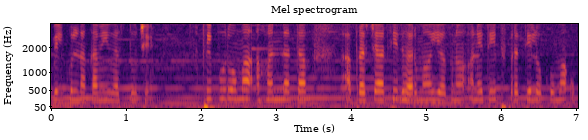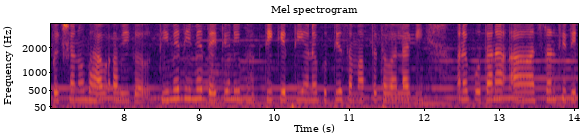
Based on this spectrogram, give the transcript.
બિલકુલ નકામી વસ્તુ છે. ત્રિપુરોમાં અહન્નતા, આ પ્રચારથી ધર્મ, યજ્ઞ અને તીર્થ પ્રત્યે લોકોમાં ઉપેક્ષાનો ભાવ આવી ગયો. ધીમે ધીમે દૈત્યોની ભક્તિ, કીર્તિ અને બુદ્ધિ સમાપ્ત થવા લાગી અને પોતાના આ આચરણથી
